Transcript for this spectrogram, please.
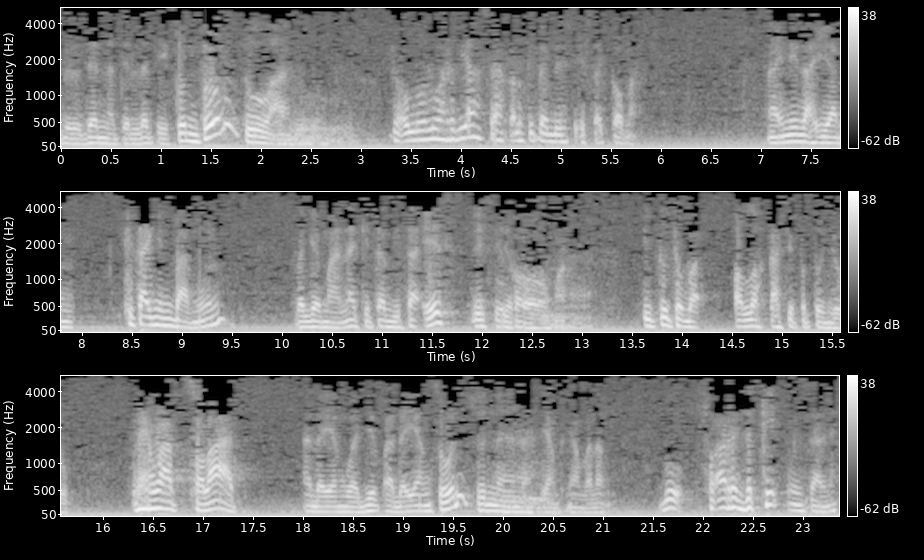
bil jannati allati kuntum Tu'adu. Ya Allah luar biasa kalau kita bisa istiqomah. Nah inilah yang kita ingin bangun Bagaimana kita bisa is istiqomah. Itu coba Allah kasih petunjuk. Lewat sholat. Ada yang wajib, ada yang sun Sunnah. Nah, Yang pengamalan Bu, soal rezeki misalnya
